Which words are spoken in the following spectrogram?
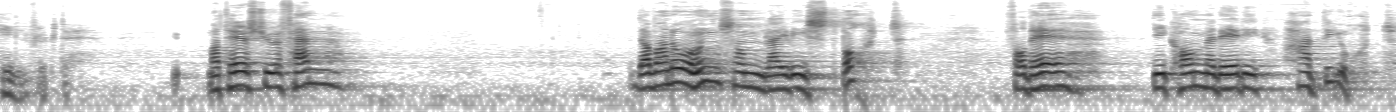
tilflukt til. Matteus 25 det var noen som ble vist bort fordi de kom med det de hadde gjort.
